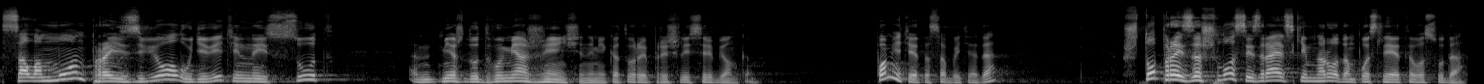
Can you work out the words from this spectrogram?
Соломон произвел удивительный суд – между двумя женщинами, которые пришли с ребенком. Помните это событие, да? Что произошло с израильским народом после этого суда?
